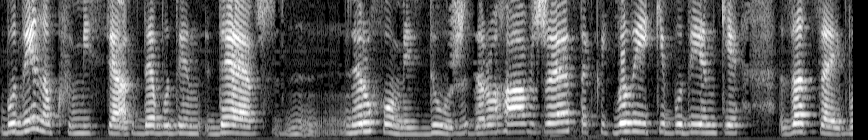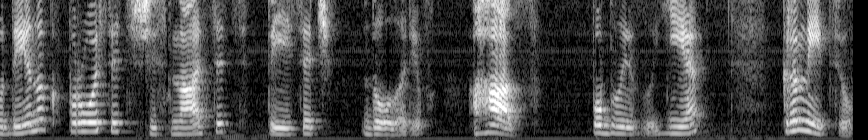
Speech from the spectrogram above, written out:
Будинок в місцях, де, будин... де нерухомість дуже дорога вже, такі великі будинки. За цей будинок просять 16 тисяч доларів. Газ поблизу є. Криницю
